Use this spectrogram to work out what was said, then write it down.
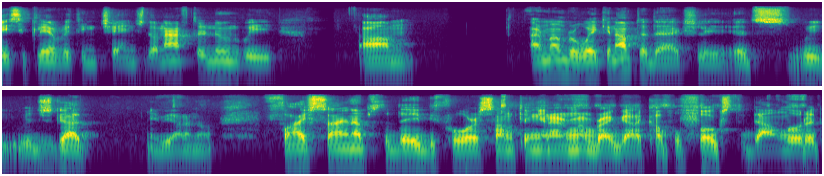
basically everything changed on afternoon we um, i remember waking up today actually it's we, we just got maybe i don't know five signups the day before or something and i remember i got a couple folks to download it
